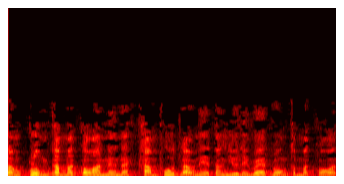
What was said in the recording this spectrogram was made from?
ต้องกลุ่มกรรมกรเนี่ยนะคำพูดเหล่านี้ต้องอยู่ในแวดวงกรรมกร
